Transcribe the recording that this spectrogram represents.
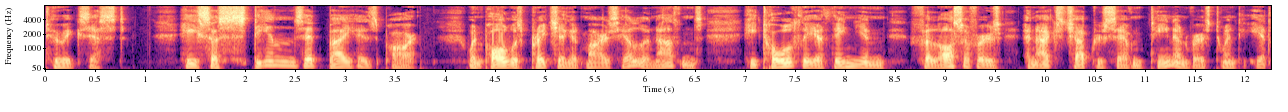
to exist. He sustains it by his power. When Paul was preaching at Mars Hill in Athens, he told the Athenian philosophers in Acts chapter 17 and verse 28,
